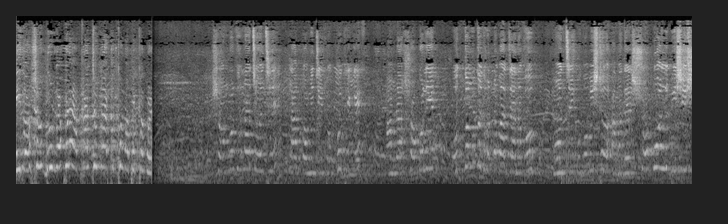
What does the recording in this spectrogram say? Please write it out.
এই দর্শক দুর্গাপুরে আপনার জন্য এতক্ষণ অপেক্ষা করে সংবর্ধনা চলছে ক্লাব কমিটির পক্ষ থেকে। আমরা সকলে অত্যন্ত ধন্যবাদ জানাব। মঞ্চে উপবিষ্ট আমাদের সকল বিশিষ্ট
